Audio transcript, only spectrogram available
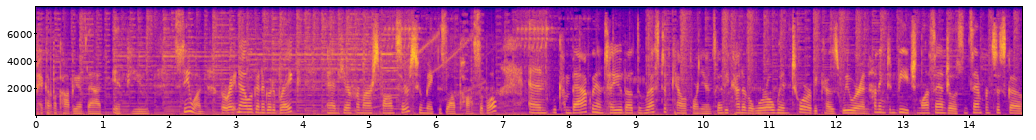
pick up a copy of that if you see one. But right now we're going to go to break and hear from our sponsors who make this all possible. And we come back, we're going to tell you about the rest of California. It's going to be kind of a whirlwind tour because we were in Huntington Beach and Los Angeles and San Francisco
